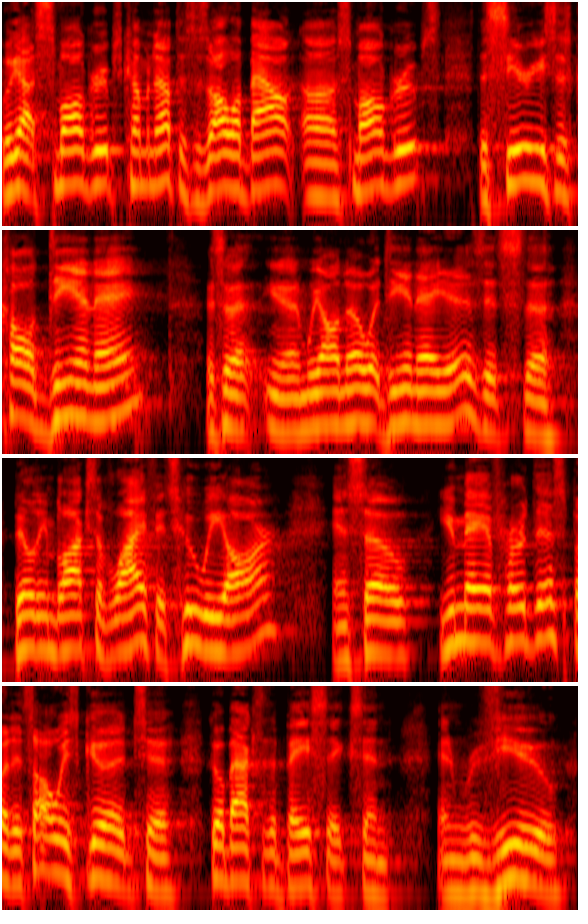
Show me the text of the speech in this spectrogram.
We got small groups coming up. This is all about uh, small groups. The series is called DNA. It's a, you know, and we all know what DNA is. It's the building blocks of life. It's who we are. And so you may have heard this, but it's always good to go back to the basics and, and review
